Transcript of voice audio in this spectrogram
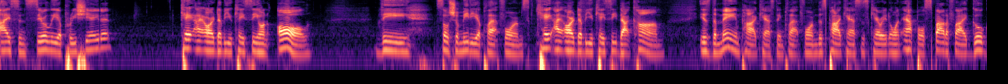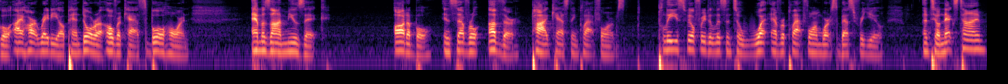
I sincerely appreciate it. KIRWKC on all the social media platforms. KIRWKC.com is the main podcasting platform. This podcast is carried on Apple, Spotify, Google, iHeartRadio, Pandora, Overcast, Bullhorn, Amazon Music, Audible, and several other podcasting platforms. Please feel free to listen to whatever platform works best for you. Until next time,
